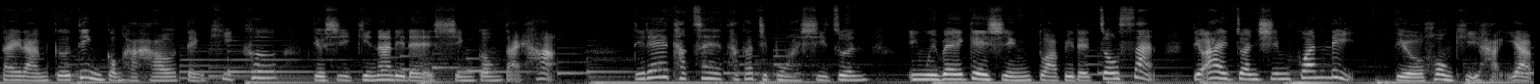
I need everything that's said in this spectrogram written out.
台南高等工学校电气科，就是今仔日的成功大学。伫咧读册读到一半时阵，因为要继承大伯的祖产，就爱专心管理。就放弃学业，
